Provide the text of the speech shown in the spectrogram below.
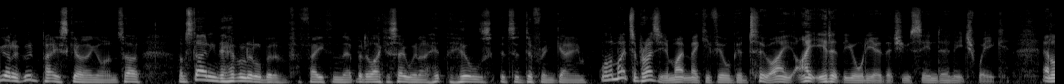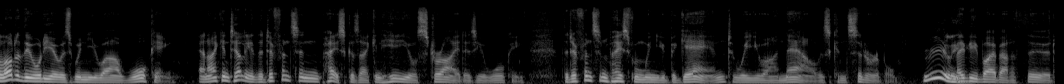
got a good pace going on. So I'm starting to have a little bit of faith in that. But like I say, when I hit the hills, it's a different game. Well, it might surprise you. It might make you feel good too. I, I edit the audio that you send in each week. And a lot of the audio is when you are walking. And I can tell you the difference in pace, because I can hear your stride as you're walking. The difference in pace from when you began to where you are now is considerable. Really? Maybe by about a third.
